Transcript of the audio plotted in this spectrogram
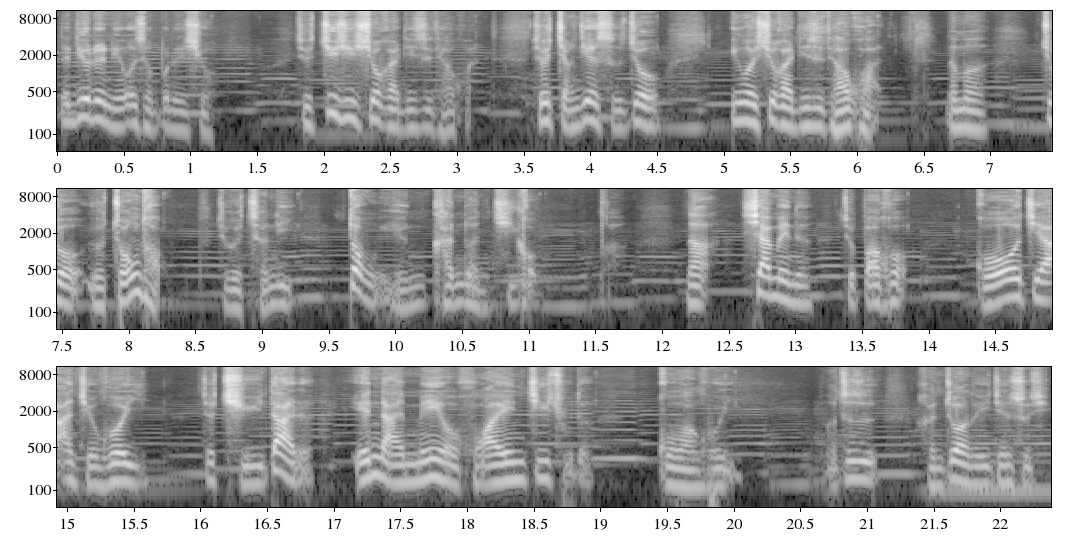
那六六年为什么不能修？就继续修改临时条款。所以蒋介石就因为修改临时条款，那么就有总统就会成立动员勘乱机构，啊，那下面呢就包括。国家安全会议就取代了原来没有华严基础的国防会议，啊，这是很重要的一件事情。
